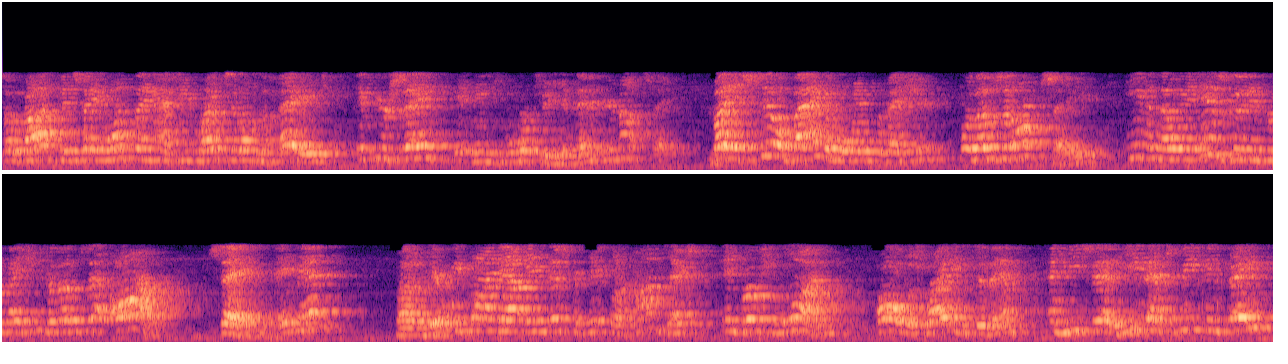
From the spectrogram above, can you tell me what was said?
So God can say one thing as He writes it on the page. If you're saved, it means more to you than if you're not saved. But it's still valuable information for those that aren't saved, even though it is good information for those that are saved. Amen? But here we find out in this particular context, in verse 1, Paul was writing to them, and he said, He that speaks in faith,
